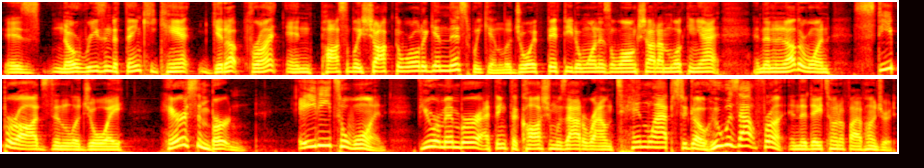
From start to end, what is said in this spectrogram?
is no reason to think he can't get up front and possibly shock the world again this weekend. LaJoie 50 to 1 is a long shot I'm looking at. And then another one, steeper odds than LaJoie, Harrison Burton, 80 to 1. If you remember, I think the caution was out around 10 laps to go. Who was out front in the Daytona 500?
